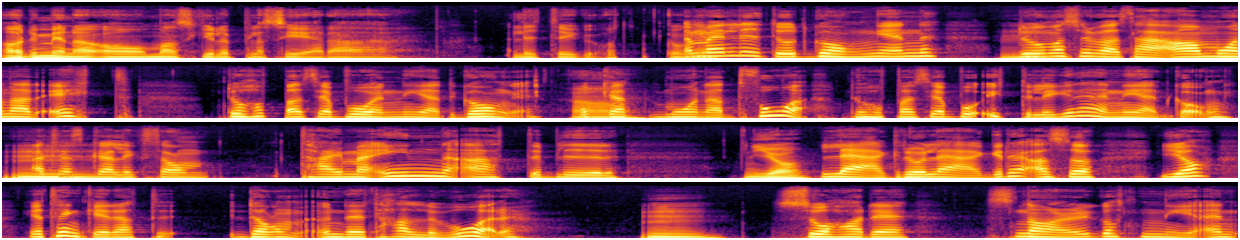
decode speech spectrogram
Ja, du menar om man skulle placera lite åt Ja, gången? men lite åt gången. Mm. Då måste det vara så här, ja, månad ett, då hoppas jag på en nedgång. Och Ja. att månad två, då hoppas jag på ytterligare en nedgång. Mm. Att jag ska liksom tajma in att det blir Ja, lägre och lägre. Alltså, ja, jag tänker att de under ett halvår mm. så har det snarare gått ner, en,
